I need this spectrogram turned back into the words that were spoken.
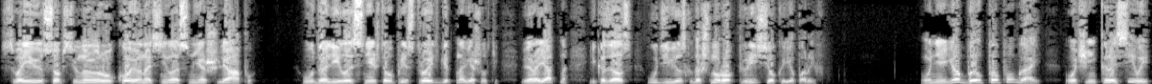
Своею собственную рукой она сняла с меня шляпу, удалилась с ней, чтобы пристроить где-то на вешалке, вероятно, и, казалось, удивилась, когда шнурок пересек ее порыв. У нее был попугай, очень красивый,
